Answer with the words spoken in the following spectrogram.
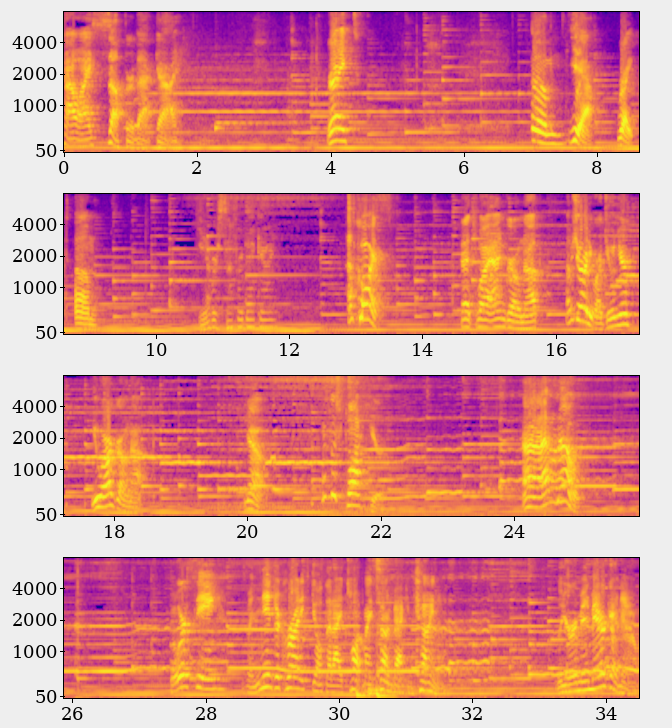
how I suffer that guy. Right? Um, yeah, right. Um, You ever suffered that guy? Of course! That's why I'm grown up. I'm sure you are, Junior. You are grown up. Now, what's this plot here? Uh, I don't know. But we're seeing is my ninja karate skills that I taught my son back in China. You're in America now.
